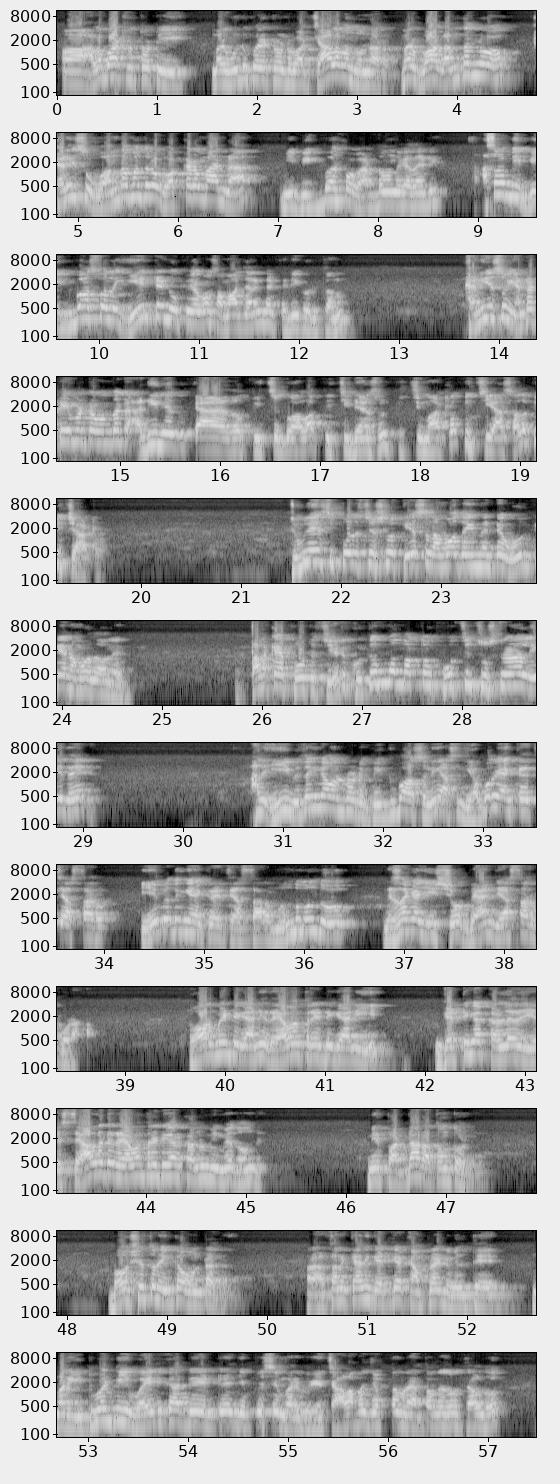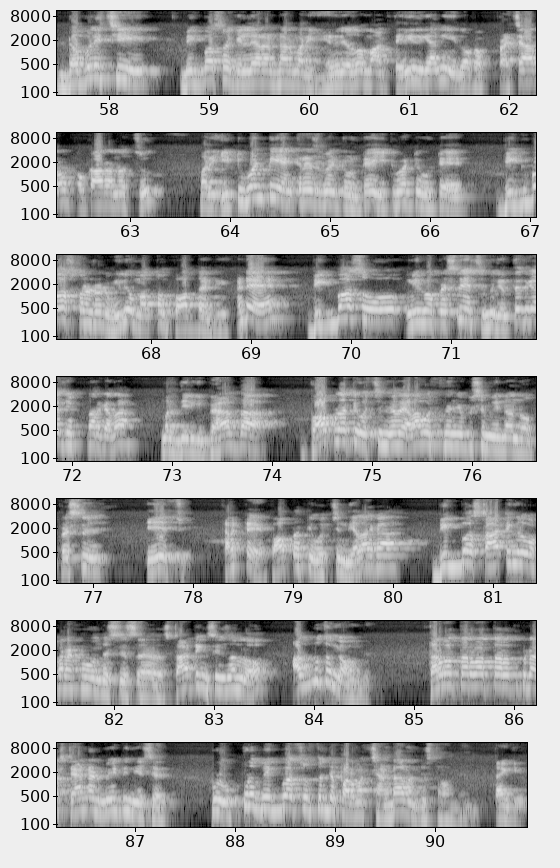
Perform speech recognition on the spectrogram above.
అలవాట్లతోటి మరి ఉండిపోయినటువంటి వాళ్ళు చాలామంది ఉన్నారు. మరి వాళ్ళందరిలో కనీసం వంద మందిలో ఒక్కడ మారిన మీ బిగ్ బాస్ ఒక అర్థం ఉంది కదండి. అసలు మీ బిగ్ బాస్ వల్ల ఏంటండి ఉపయోగం? సమాజానికి నాకు తెలియగలుగుతాను. కనీసం ఎంటర్టైన్మెంట్ ఉందంటే అది లేదు. ఏదో పిచ్చి గోళ పిచ్చి డ్యాన్సులు పిచ్చి మాటలు పిచ్చి యాసాలు పిచ్చి ఆటలు. జుబ్లేసి పోలీస్ స్టేషన్లో కేసు నమోదైందంటే ఊరికే నమోదం లేదు తలకాయ పోటు వచ్చి అంటే కుటుంబం మొత్తం కూర్చొని చూసుకున్నా లేదే. అలా ఈ విధంగా ఉన్నటువంటి బిగ్ బాస్ని అసలు ఎవరు ఎంకరేజ్ చేస్తారు? ఏ విధంగా ఎంకరేజ్ చేస్తారు? ముందు ముందు నిజంగా ఈ షో బ్యాన్ చేస్తారు కూడా. గవర్నమెంట్ కానీ రేవంత్ రెడ్డి కానీ గట్టిగా కళ్ళెర చేస్తే ఆల్రెడీ రేవంత్ రెడ్డి గారి కన్ను మీ మీద ఉంది. మీరు పడ్డారు అతనితో భవిష్యత్తులో ఇంకా ఉంటుంది. మరి అతనికి కానీ గట్టిగా కంప్లైంట్ వెళ్తే మరి ఇటువంటి వైల్డ్ కార్డ్ ఏంటి అని చెప్పేసి మరి మీరు చాలామంది చెప్తాం ఎంత నిజమో తెలదు. డబ్బులు ఇచ్చి బిగ్ బాస్లోకి వెళ్ళారంటున్నారు మరి ఏది నిజమో మాకు తెలియదు కానీ ఇది ఒక ప్రచారం పుకారం అనొచ్చు. మరి ఇటువంటి ఎంకరేజ్మెంట్ ఉంటే ఇటువంటి ఉంటే బిగ్ బాస్ కొన్నటువంటి విలువ మొత్తం పోద్దండి. అంటే బిగ్ బాస్ మీకు ఒక ప్రశ్న వేసి మీరు ఇంతదిగా చెప్తున్నారు కదా మరి దీనికి పెద్ద పాపులారిటీ వచ్చింది కదా ఎలా వచ్చిందని చెప్పేసి మీరు నన్ను ప్రశ్న వేయచ్చు. కరెక్టే పాపులారిటీ వచ్చింది. ఎలాగా? బిగ్ బాస్ స్టార్టింగ్లో ఒక రకం ఉంది స్టార్టింగ్ సీజన్లో అద్భుతంగా ఉంది. తర్వాత తర్వాత తర్వాత కూడా స్టాండర్డ్ మెయింటైన్ చేశారు. ఇప్పుడు ఇప్పుడు బిగ్ బాస్ చూస్తుంటే పరమ చండాలు అనిపిస్తూ ఉంది. Thank you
